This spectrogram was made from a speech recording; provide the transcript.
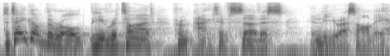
To take up the role, he retired from active service in the U.S. Army.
